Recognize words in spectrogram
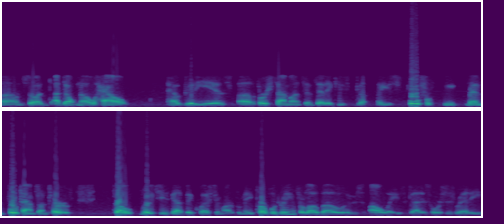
Um, so I, I don't know how how good he is. Uh, first time on synthetic, he's he's four for been four times on turf. So Lucci's got a big question mark for me. Purple Dream for Lobo, who's always got his horses ready.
